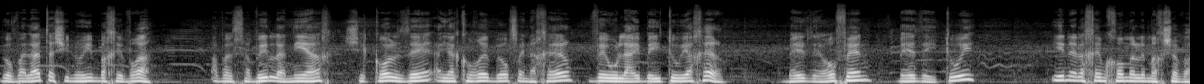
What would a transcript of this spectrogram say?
בהובלת השינויים בחברה, אבל סביר להניח שכל זה היה קורה באופן אחר ואולי בעיתוי אחר. באיזה אופן? באיזה עיתוי? הנה לכם חומר למחשבה.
